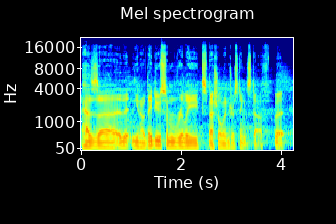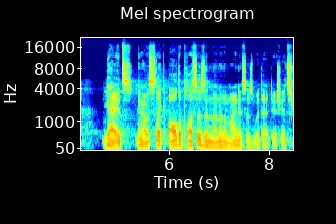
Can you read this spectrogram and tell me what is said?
has. Uh, you know, they do some really special, interesting stuff. But yeah, it's you know, it's like all the pluses and none of the minuses with that dish. It's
